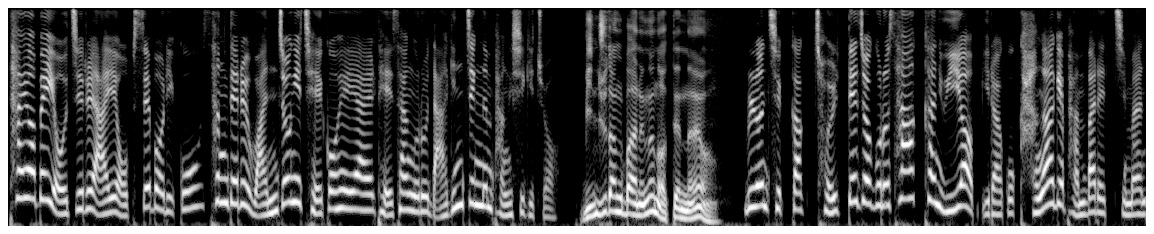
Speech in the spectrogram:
타협의 여지를 아예 없애버리고 상대를 완전히 제거해야 할 대상으로 낙인 찍는 방식이죠. 민주당 반응은 어땠나요? 물론 즉각 절대적으로 사악한 위협이라고 강하게 반발했지만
